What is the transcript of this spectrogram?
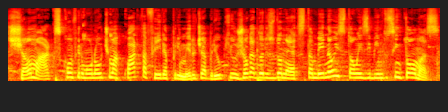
Sean Marks, confirmou na última quarta-feira, 1 de abril, que os jogadores do Nets também não estão exibindo sintomas.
